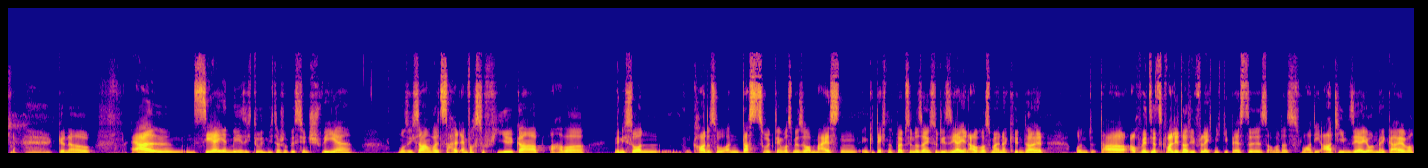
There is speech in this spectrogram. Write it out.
genau. Ja, äh, serienmäßig tue ich mich da schon ein bisschen schwer, muss ich sagen, weil es da halt einfach so viel gab, aber wenn ich so an, gerade so an das zurückdenke, was mir so am meisten im Gedächtnis bleibt, sind das eigentlich so die Serien auch aus meiner Kindheit. Und da, auch wenn es jetzt qualitativ vielleicht nicht die beste ist, aber das war die A-Team-Serie und MacGyver.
